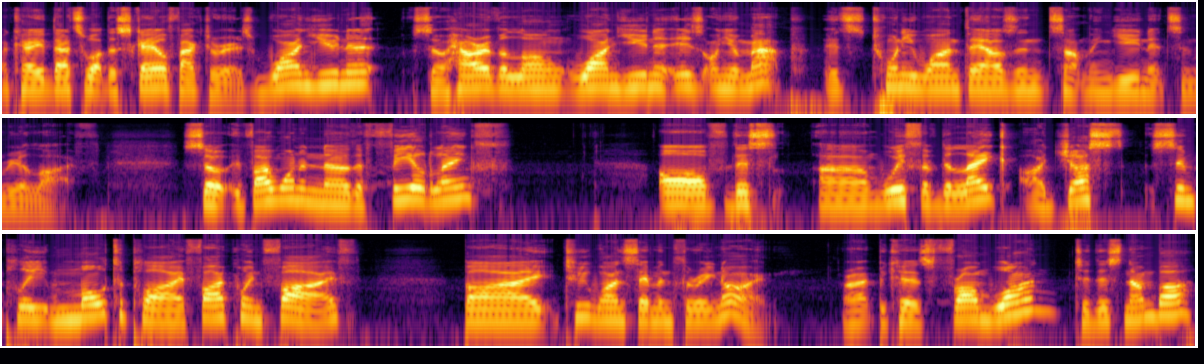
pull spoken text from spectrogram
Okay, that's what the scale factor is. One unit, so however long one unit is on your map, it's 21,000 something units in real life. So if I want to know the field length, of this um, width of the lake, I just simply multiply 5.5 by 21739 right? Because from 1 to this number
